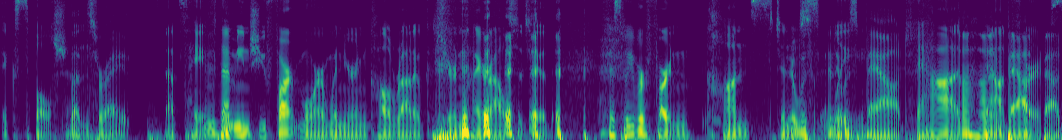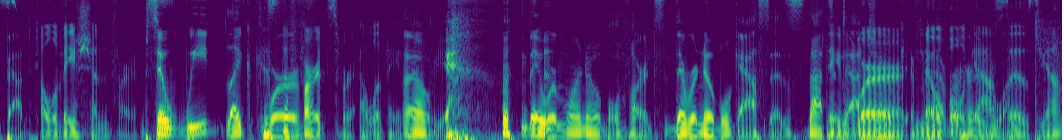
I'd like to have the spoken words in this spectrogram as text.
expulsion. That's right. That's HAFE. That means you fart more when you're in Colorado because you're in higher altitude. Because we were farting constantly. It was and it was bad. Bad, Uh-huh, bad, bad, farts. bad, bad. Elevation farts. So we like Because were the farts were elevated. Oh yeah. they were more noble farts. There were noble gases. That's they a dad were joke. if I noble ever heard one. gases. Yeah.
